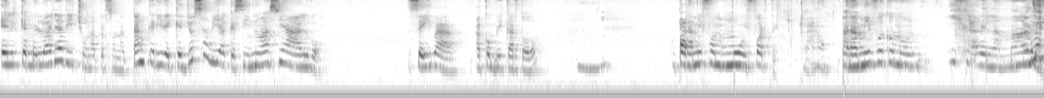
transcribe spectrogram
el que me lo haya dicho una persona tan querida y que yo sabía que si no hacía algo se iba a complicar todo, para mí fue muy fuerte. Claro. Para mí fue como, hija de la madre.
